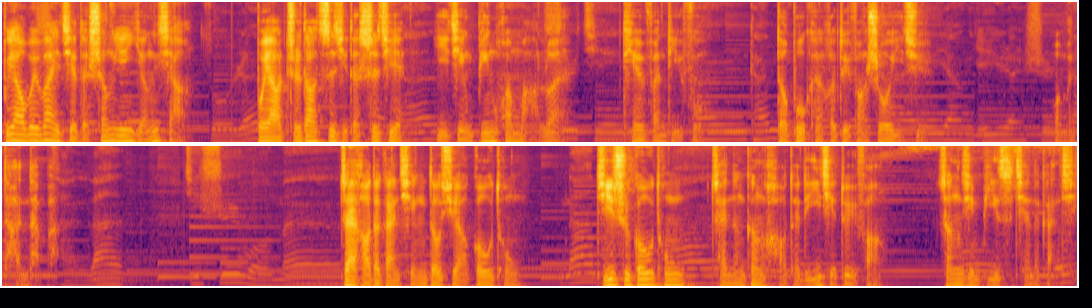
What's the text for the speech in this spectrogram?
不要为外界的声音影响，不要直到自己的世界已经兵荒马乱、天翻地覆。都不肯和对方说一句：“我们谈谈吧。”再好的感情都需要沟通，及时沟通才能更好的理解对方，增进彼此间的感情。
